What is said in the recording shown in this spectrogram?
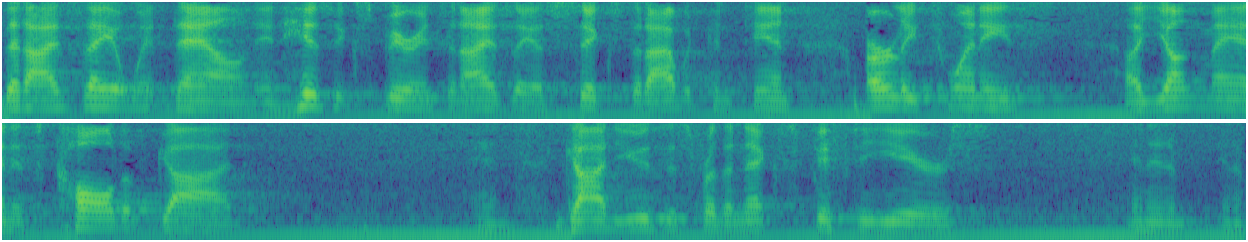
that Isaiah went down in his experience in Isaiah 6 that I would contend early 20s, a young man is called of God and God uses for the next 50 years in an, in an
